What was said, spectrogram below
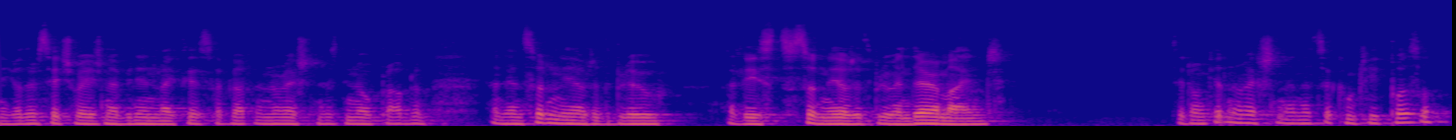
any other situation I've been in like this, I've gotten an erection, there's no problem. And then suddenly out of the blue, at least suddenly out of the blue in their mind, they don't get an erection and it's a complete puzzle.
